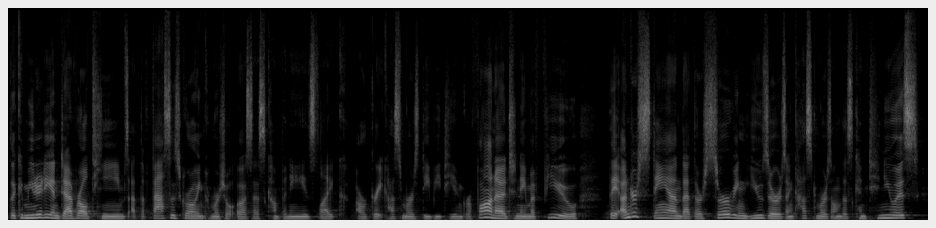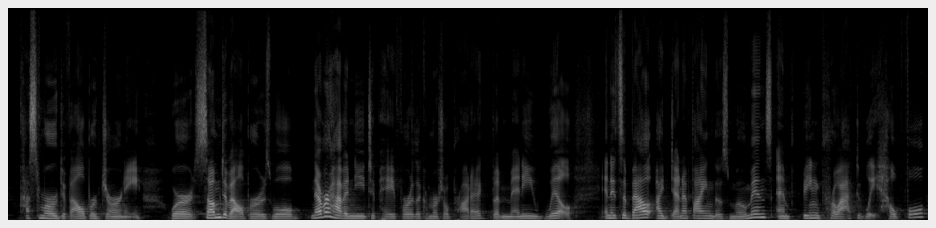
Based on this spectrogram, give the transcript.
The community and DevRel teams at the fastest growing commercial OSS companies, like our great customers DBT and Grafana, to name a few, they understand that they're serving users and customers on this continuous customer developer journey where some developers will never have a need to pay for the commercial product, but many will. And it's about identifying those moments and being proactively helpful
